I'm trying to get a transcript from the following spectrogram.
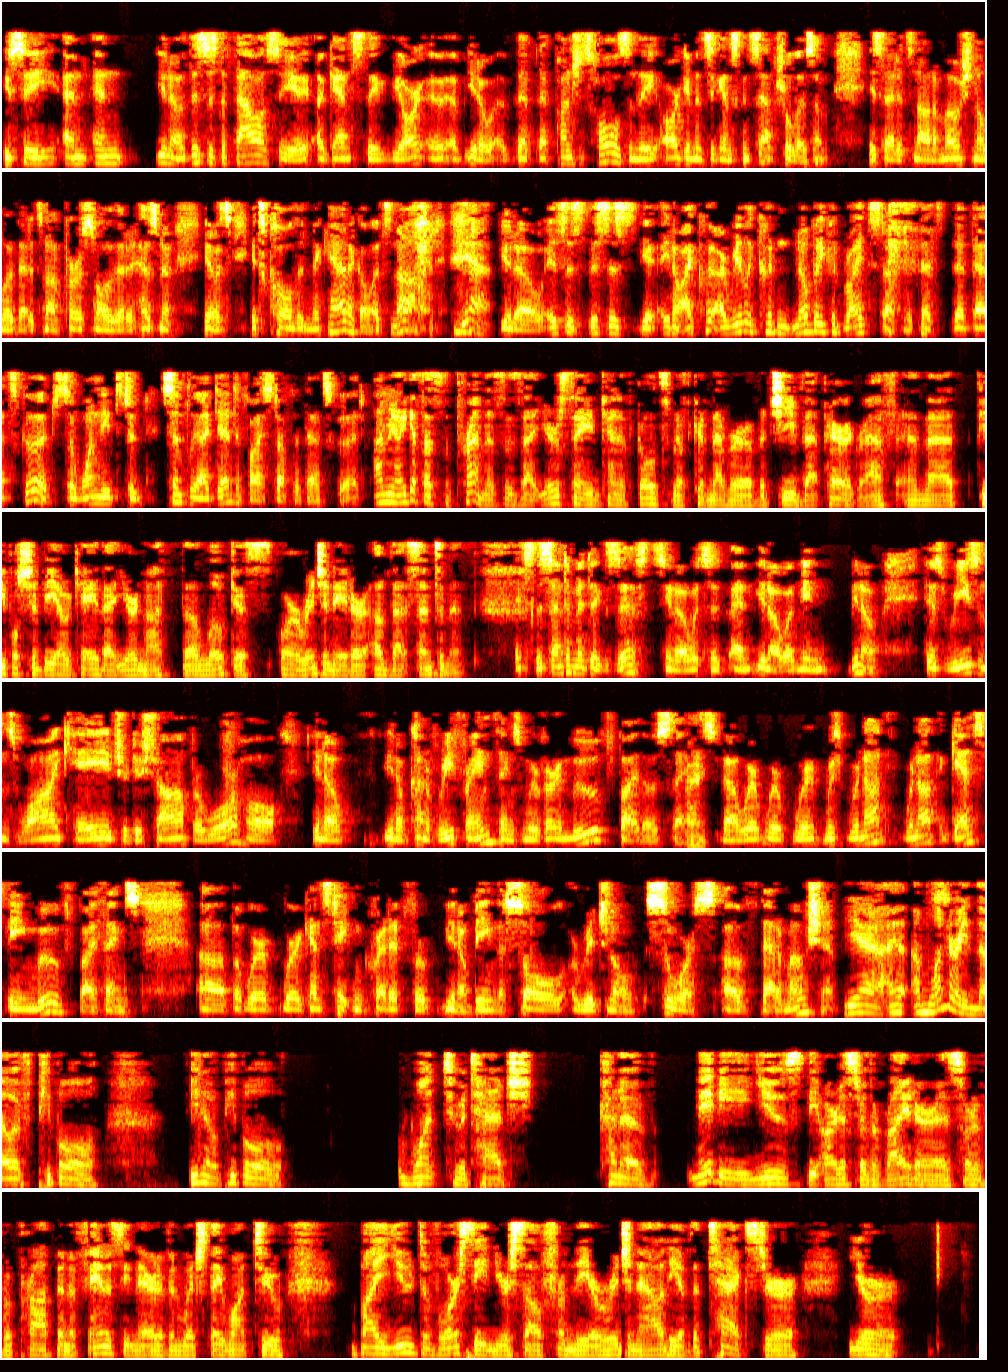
You see, and and you know, this is the fallacy against the the uh, uh, you know that that punches holes in the arguments against conceptualism, is that it's not emotional or that it's not personal or that it has no, you know, it's it's cold and mechanical. It's not. Yeah. You know, this is this is you know I could I really couldn't nobody could write stuff that that's that that's good. So one needs to simply identify stuff that that's good. I mean, I guess that's the premise is that you're saying Kenneth Goldsmith could never have achieved that paragraph and that people should be okay that you're not the locus or originator of that sentiment. It's the sentiment exists, you know. It's a, and you know I mean you know there's reasons why Cage or Duchamp or Warhol you know you know kind of reframe things. and We're very moved by those things. Right. You know we're we're we're we're we're not we're not against being moved by things. Uh, but we're we're against taking credit for you know being the sole original source of that emotion. Yeah, I, I'm wondering though if people, you know, people want to attach kind of maybe use the artist or the writer as sort of a prop in a fantasy narrative in which they want to by you divorcing yourself from the originality of the text, you're you're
